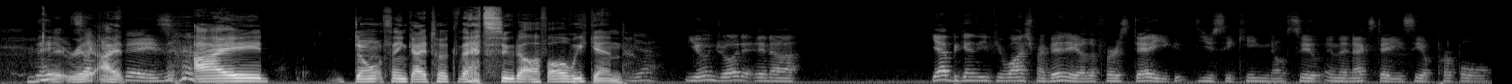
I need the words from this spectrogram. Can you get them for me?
It really- I- phase. I don't think I took that suit off all weekend. Yeah, you enjoyed it, in uh, yeah, because if you watch my video, the first day you you see King no suit, and the next day you see a purple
